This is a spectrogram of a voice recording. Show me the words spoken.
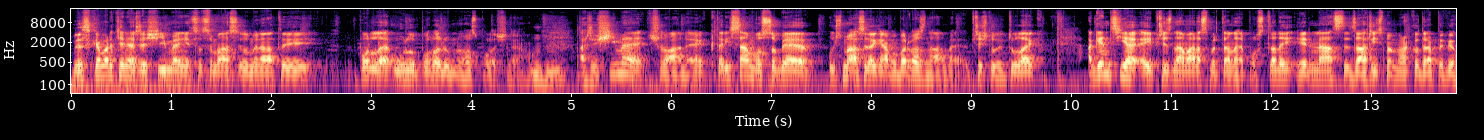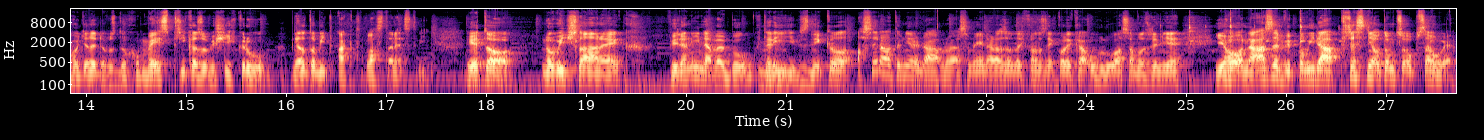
Dneska, Martine, řešíme něco, co má s Illuminati podle úhlu pohledu mnoho společného. Mm-hmm. A řešíme článek, který sám o sobě, už jsme asi tak nějak oba dva známe. Přečtu titulek. Agent CIA přiznává na smrtelné postely, 11. září jsme mrakodrapy vyhodili do vzduchu my z příkazu vyšších kruhů. Měl to být akt vlastenectví. Je to nový článek, vydaný na webu, který vznikl asi relativně nedávno. Já jsem na něj narazil teď z několika úhlů a samozřejmě jeho název vypovídá přesně o tom, co obsahuje.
